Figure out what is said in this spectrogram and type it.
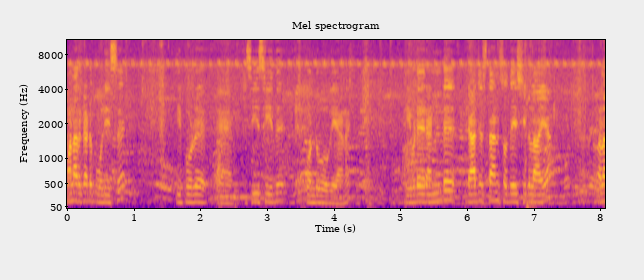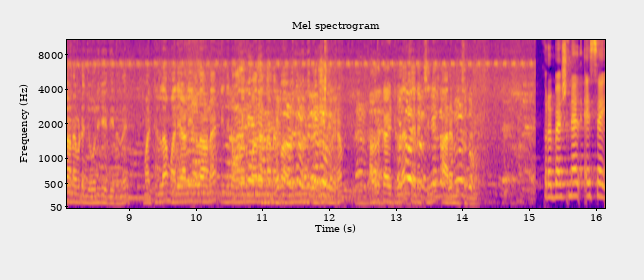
മണ്ണാർക്കാട് പോലീസ് ഇപ്പോൾ സീസ് ചെയ്ത് കൊണ്ടുപോവുകയാണ്. ഇവിടെ രണ്ട് രാജസ്ഥാൻ സ്വദേശികളായ ആളാണ് ഇവിടെ ജോലി ചെയ്തിരുന്നത്. മറ്റുള്ള മലയാളികളാണ് ഇതിന് ഓണർമാർ എന്നാണ് ഇപ്പോൾ അവരിൽ വിവരം. അവർക്കായിട്ടുള്ള തെരച്ചിൽ ആരംഭിച്ചിട്ടുണ്ട്. Professional S I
